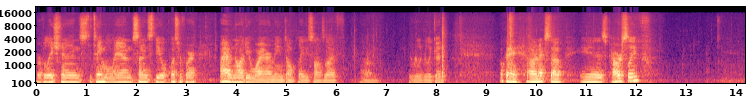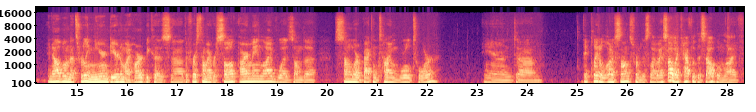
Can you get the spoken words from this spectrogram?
Revelations, To Tame a Land, Sun and Steel, Quest for Fire, I have no idea why Iron Maiden don't play these songs live. Um, they're really, really good. Okay, uh, next up is Powerslave. An album that's really near and dear to my heart because uh, the first time I ever saw Iron Maiden live was on the Somewhere Back in Time World Tour. And um, they played a lot of songs from this live. I saw like half of this album live,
